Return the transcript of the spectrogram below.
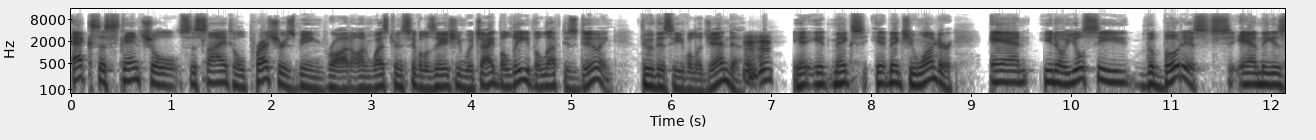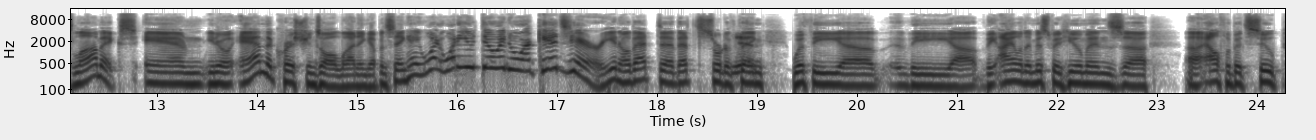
existential societal pressures being brought on Western civilization, which I believe the left is doing through this evil agenda, mm-hmm. it, it, makes it makes you wonder. and you know you'll see the Buddhists and the Islamics and you know and the Christians all lining up and saying, "Hey, what what are you doing to our kids here?" You know that uh, that sort of yeah. thing with the uh, the uh, the Island of Misfit Humans uh, uh, alphabet soup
